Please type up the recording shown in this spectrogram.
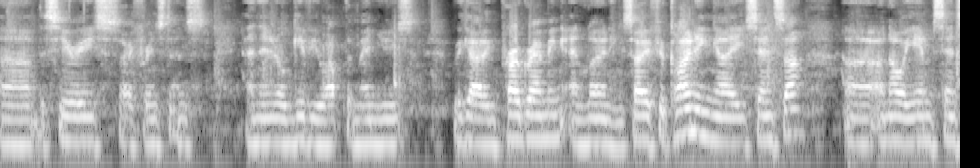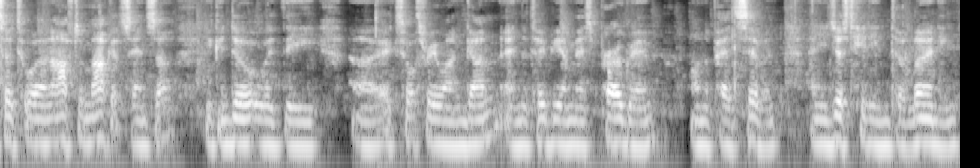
uh, the series, so for instance, and then it'll give you up the menus regarding programming and learning. So if you're cloning a sensor, uh, an OEM sensor to an aftermarket sensor, you can do it with the uh, X431 gun and the TPMS program on the pad 7 and you just hit into learning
